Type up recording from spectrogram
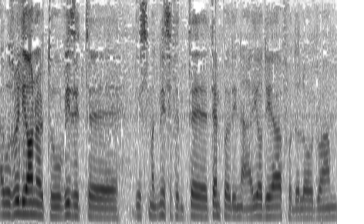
I was really honored to visit uh, this magnificent uh, temple in Ayodhya for the Lord Ram.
